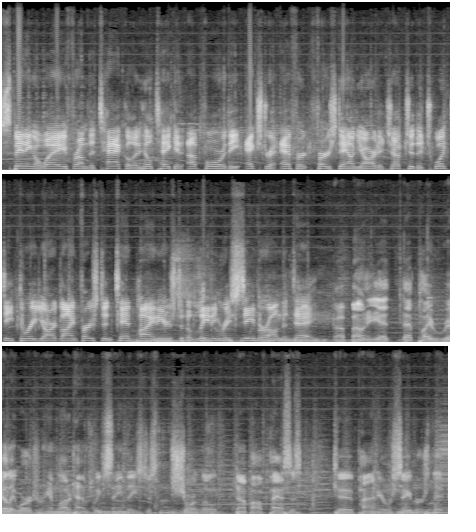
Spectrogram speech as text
spinning away from the tackle, and he'll take it up for the extra effort first down yardage. Up to the 23 yard line. First and 10 Pioneers to the leading receiver on the day. Uh, Boney, yeah, that play really worked for him. A lot of times we've seen these just short little dump off passes to Pioneer receivers that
